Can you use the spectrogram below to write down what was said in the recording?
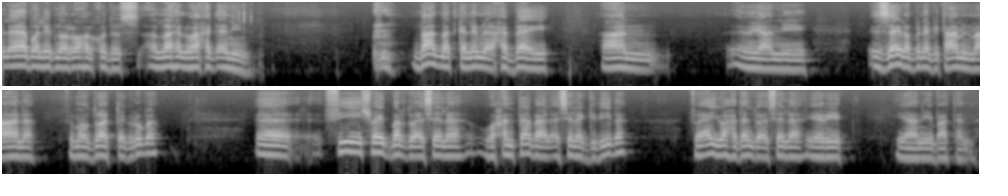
الآب والابن والروح القدس. الله الواحد آمين. بعد ما اتكلمنا أحبائي عن يعني إزاي ربنا بيتعامل معانا في موضوع التجربة آه، في شوية برضو أسئلة وهنتابع الأسئلة الجديدة فأي واحد عنده أسئلة يا ريت يعني يبعتها لنا.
